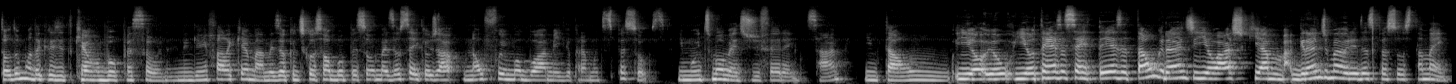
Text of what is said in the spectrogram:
todo mundo acredita que é uma boa pessoa, né? Ninguém fala que é má, mas eu acredito que eu sou uma boa pessoa, mas eu sei que eu já não fui uma boa amiga para muitas pessoas, em muitos momentos diferentes, sabe? Então, e eu, eu, e eu tenho essa certeza tão grande e eu acho que a grande maioria das pessoas também.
